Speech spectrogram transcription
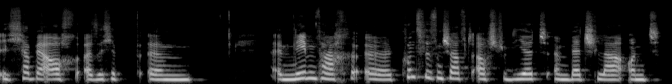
ich habe ja auch, also ich habe ähm, im Nebenfach äh, Kunstwissenschaft auch studiert im Bachelor und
